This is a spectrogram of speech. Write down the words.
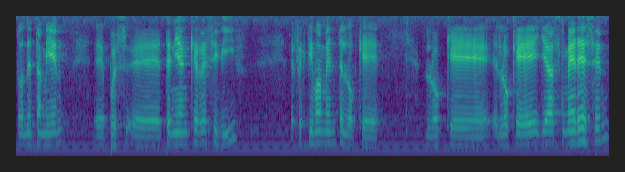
donde también eh, pues eh, tenían que recibir efectivamente lo que, lo que, lo que ellas merecen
